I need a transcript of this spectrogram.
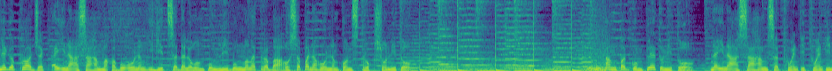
mega project ay inaasahang makabuo ng higit sa 20,000 mga trabaho sa panahon ng konstruksyon nito. Ang pagkumpleto nito, na inaasahang sa 2029,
